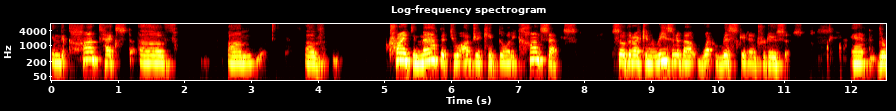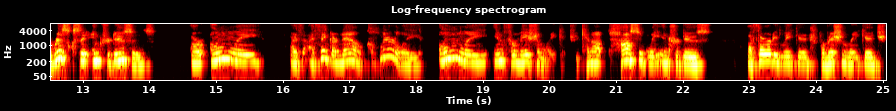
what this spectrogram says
in the context of, um, of trying to map it to object capability concepts so that I can reason about what risk it introduces. And the risks it introduces are only, I, th I think are now clearly only information leakage. It cannot possibly introduce authority leakage, permission leakage,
